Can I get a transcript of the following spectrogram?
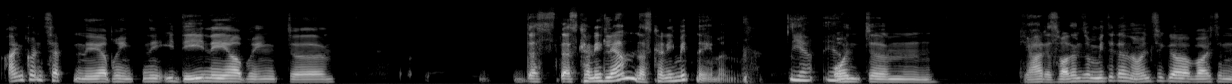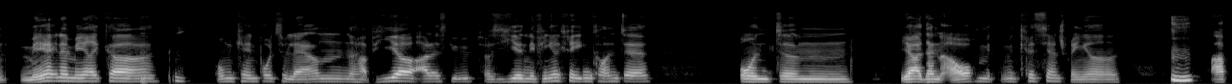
ein Konzept näher bringt, eine Idee näher bringt, äh, das, das kann ich lernen, das kann ich mitnehmen. Ja, ja. Und ähm, ja, das war dann so Mitte der 90er, war ich dann mehr in Amerika, um Kenpo zu lernen, habe hier alles geübt, was ich hier in die Finger kriegen konnte. Und ähm, ja, dann auch mit, mit Christian Springer Mhm. ab,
